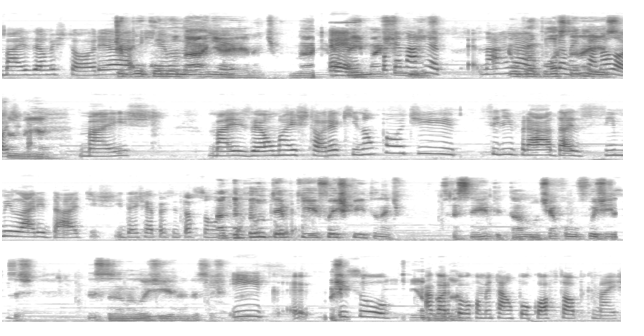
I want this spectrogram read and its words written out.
mas é uma história. Tipo extremamente... como Narnia era. Né? Tipo, Narnia é, bem mais. Porque Narnia, Narnia é, é puramente analógica. Também, é. Mas, mas é uma história que não pode se livrar das similaridades e das representações. Até pelo cultura. tempo que foi escrito, né? Tipo, 60 e tal, não tinha como fugir dessas, Dessas analogias, né? Dessas E eh, isso, que agora que eu vou comentar um pouco off-topic, mas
